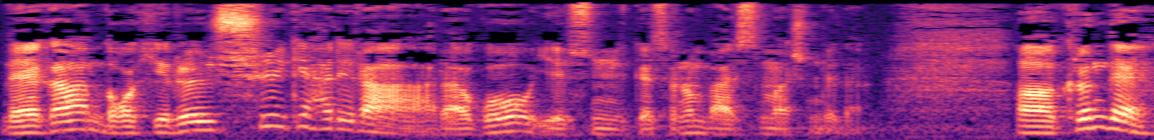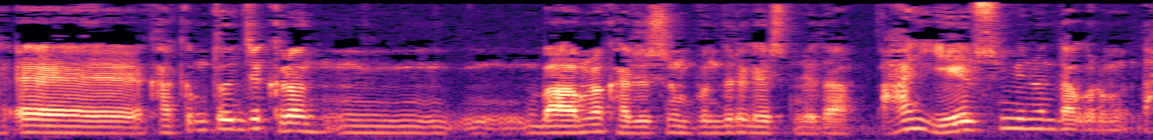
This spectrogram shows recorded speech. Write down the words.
내가 너희를 쉬게 하리라. 라고 예수님께서는 말씀하십니다. 어, 그런데 에, 가끔 또 이제 그런 음, 마음을 가지시는 분들이 계십니다. 아니 예수 믿는다 그러면 나,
